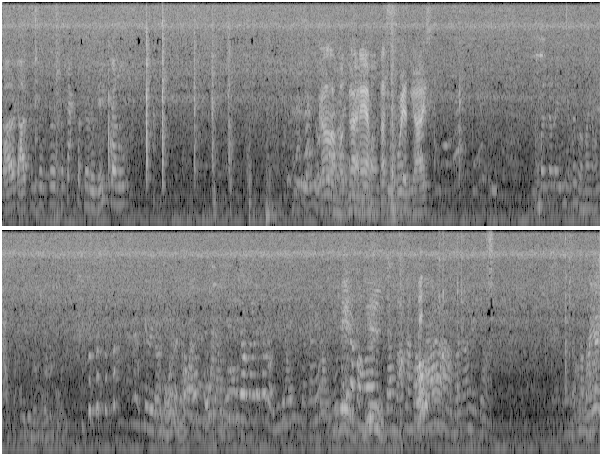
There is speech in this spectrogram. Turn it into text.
Trời trời, tôi- cắt cho điều khiển cho luôn. Rất là mực đó anh em. That's squid guys. Thế nó còn trong ngọt ăn Rốt. mày ơi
